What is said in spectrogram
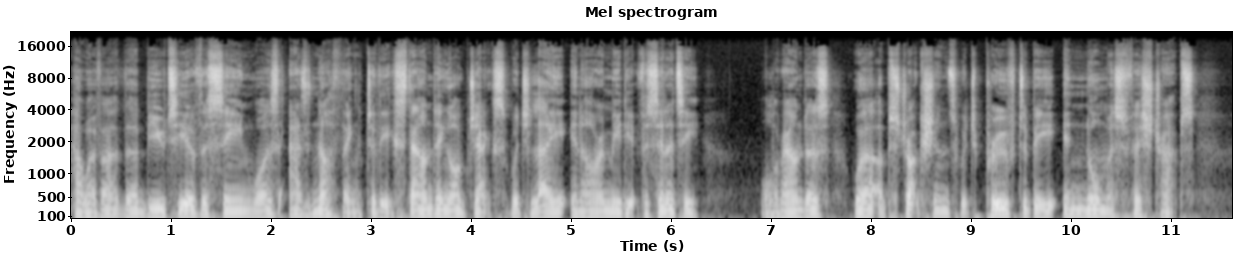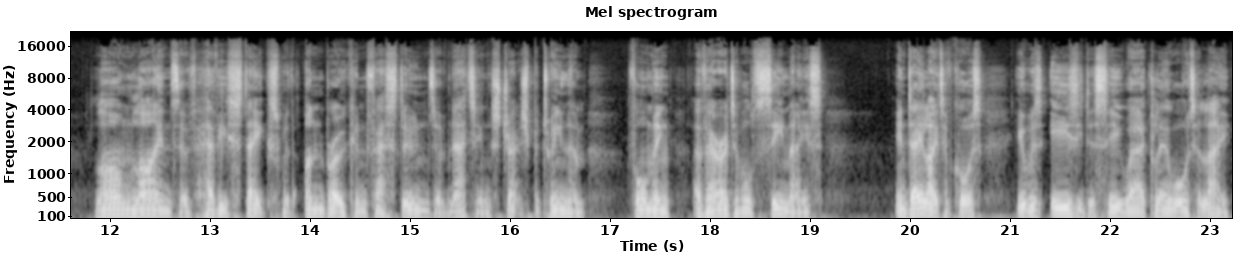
However, the beauty of the scene was as nothing to the astounding objects which lay in our immediate vicinity. All around us were obstructions which proved to be enormous fish traps. Long lines of heavy stakes with unbroken festoons of netting stretched between them, forming a veritable sea maze. In daylight, of course, it was easy to see where clear water lay,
